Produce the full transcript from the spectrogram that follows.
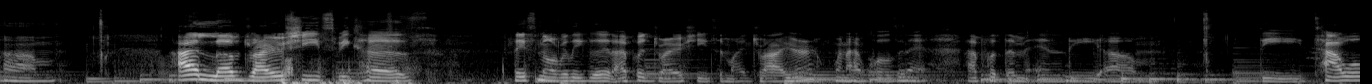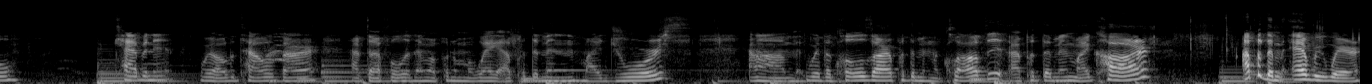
Um, I love dryer sheets because they smell really good. I put dryer sheets in my dryer when I have clothes in it. I put them in the um, the towel cabinet where all the towels are. After I folded them, I put them away. I put them in my drawers um, where the clothes are. I put them in the closet. I put them in my car. I put them everywhere.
